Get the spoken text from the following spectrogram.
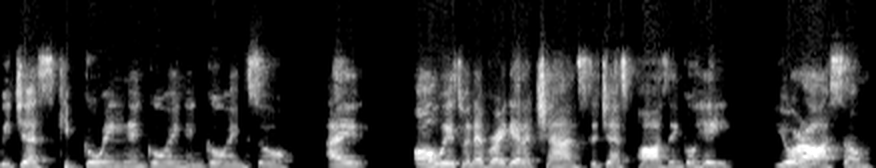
we just keep going and going and going. So I always, whenever I get a chance to just pause and go, hey, you're awesome.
